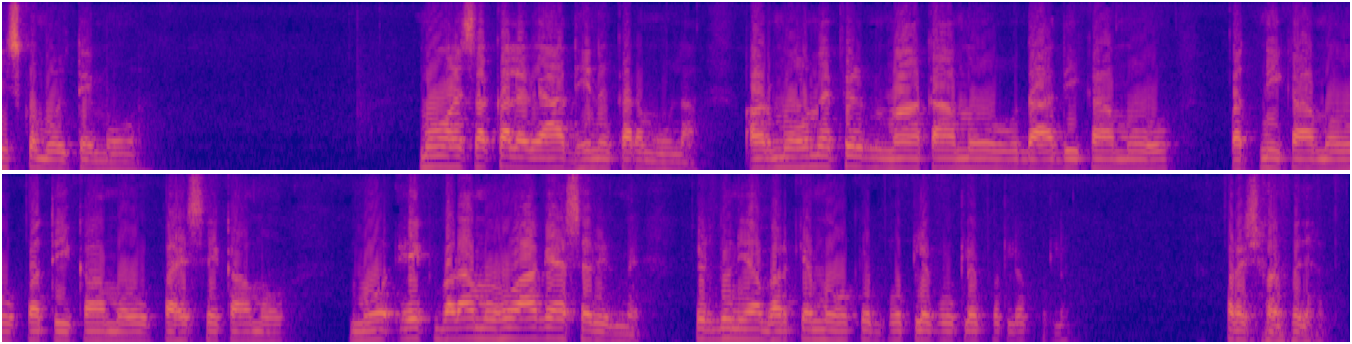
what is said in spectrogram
इसको बोलते मोह। मोह सकल व्याधीन कर मूला। और मोह में फिर माँ का मोह, दादी का मोह, पत्नी का मोह, पति का मोह, पैसे का मोह। मोह, एक बड़ा मोह आ गया शरीर में। फिर दुनिया भर के मोह के पोटले पोटले पोटले पोटले परेशान हो जाते।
